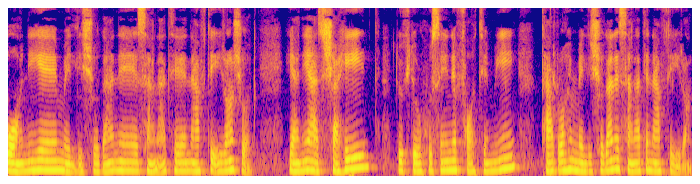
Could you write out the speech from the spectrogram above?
بانی ملی شدن صنعت نفت ایران شد. یعنی از شهید دکتر حسین فاطمی طراح ملی شدن صنعت نفت ایران.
